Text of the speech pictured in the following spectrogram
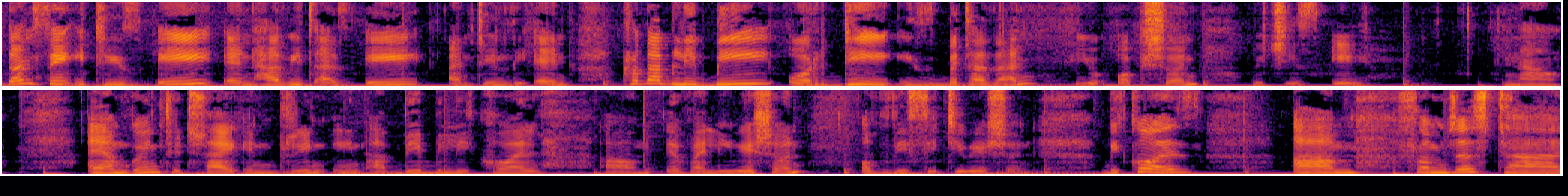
Don't say it is A and have it as A until the end. Probably B or D is better than your option, which is A. Now, I am going to try and bring in a biblical um, evaluation of this situation. Because um, from just uh,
